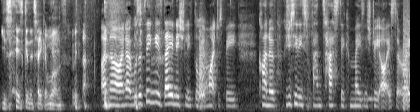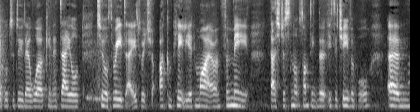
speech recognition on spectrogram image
you say it's going to take a month. I know, I know. Well, the thing is, they initially thought it might just be kind of because you see these fantastic, amazing street artists that are able to do their work in a day or two or three days, which I completely admire. And for me, that's just not something that is achievable. Um,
